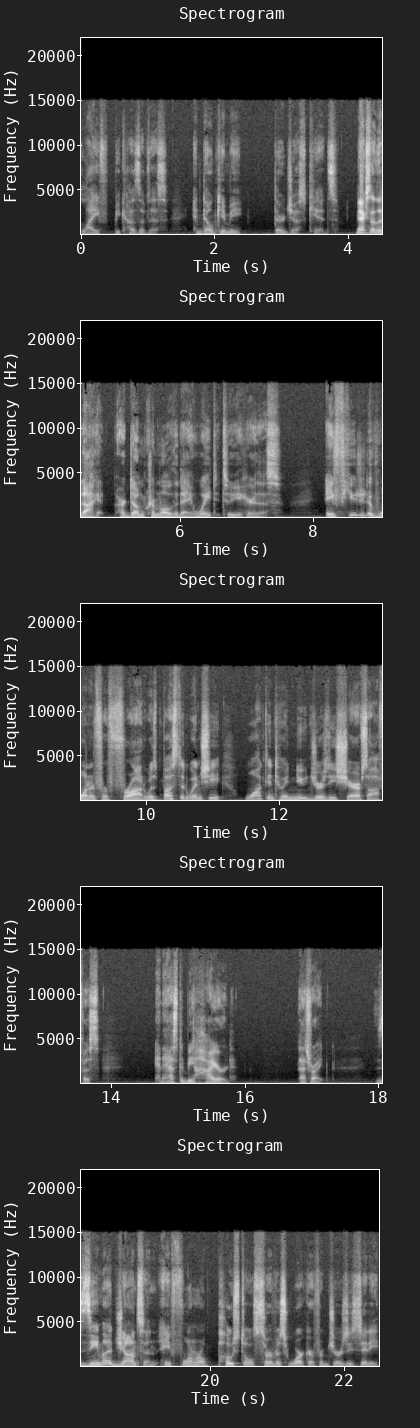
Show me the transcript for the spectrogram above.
life because of this. And don't give me, they're just kids. Next on the docket, our dumb criminal of the day. Wait till you hear this. A fugitive wanted for fraud was busted when she walked into a New Jersey sheriff's office and asked to be hired. That's right. Zima Johnson, a former Postal Service worker from Jersey City,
